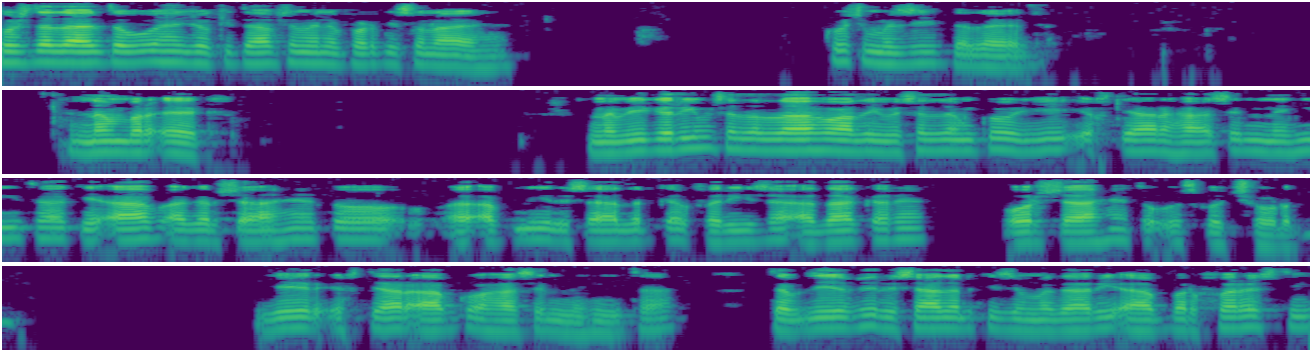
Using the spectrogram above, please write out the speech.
کچھ دلائل تو وہ ہیں جو کتاب سے میں نے پڑھ کے سنائے ہیں۔ کچھ مزید دلائل۔ نمبر ایک۔ نبی کریم صلی اللہ علیہ وسلم کو یہ اختیار حاصل نہیں تھا کہ آپ اگر چاہیں تو اپنی رسالت کا فریضہ ادا کریں اور چاہیں تو اس کو چھوڑ دیں۔ یہ اختیار آپ کو حاصل نہیں تھا۔ تبلیغی رسالت کی ذمہ داری آپ پر فرض تھی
